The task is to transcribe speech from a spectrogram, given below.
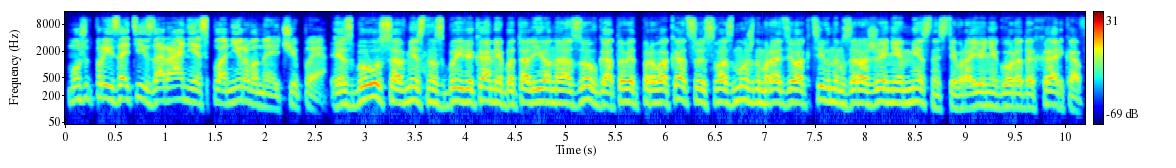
может произойти заранее спланированное ЧП. СБУ совместно с боевиками батальона «Азов» готовят провокацию с возможным радиоактивным заражением местности в районе города Харьков.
